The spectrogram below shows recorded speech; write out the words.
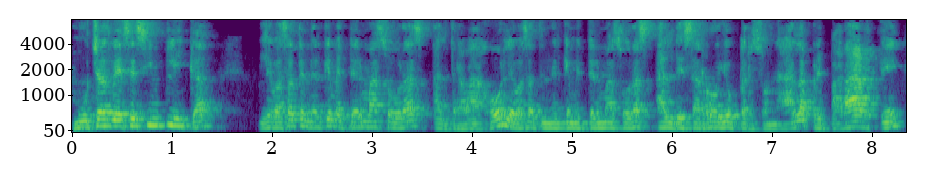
Muchas veces implica, le vas a tener que meter más horas al trabajo, le vas a tener que meter más horas al desarrollo personal, a prepararte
